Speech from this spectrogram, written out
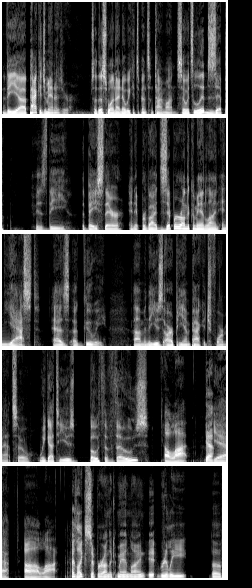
The uh, package manager. So this one I know we could spend some time on. So it's libzypp is the the base there, and it provides zypper on the command line and yast as a GUI. Um, and they use the RPM package format. So we got to use both of those. A lot. Yeah. Yeah. A lot. I like Zypper on the command line. It really, the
